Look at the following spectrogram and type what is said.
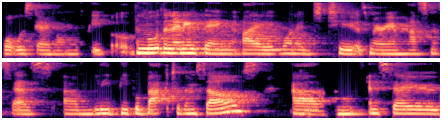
what was going on with people. And more than anything, I wanted to, as Miriam Hassner says, um, lead people back to themselves. Um, and so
